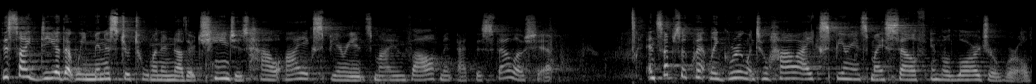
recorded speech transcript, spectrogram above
This idea that we minister to one another changes how I experience my involvement at this fellowship, and subsequently grew into how I experience myself in the larger world.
